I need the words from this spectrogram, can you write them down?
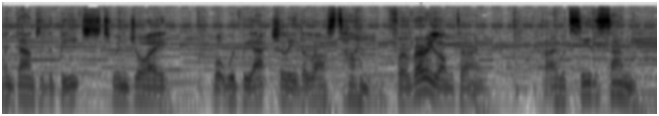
went down to the beach to enjoy what would be actually the last time for a very long time that I would see the sun.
